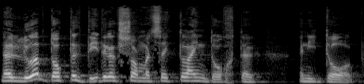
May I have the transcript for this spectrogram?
Nou loop dokter Diederik saam met sy kleindogter in die dorp.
